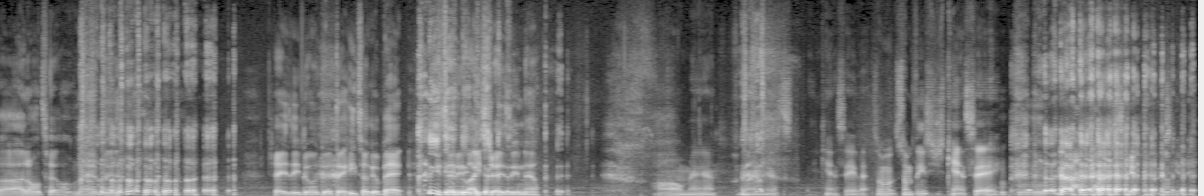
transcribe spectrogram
Uh, I don't tell him that, man. Jay Z doing good thing. He took it back. He said he likes Jay Z now. Oh man, man, it's, you can't say that. Some some things you just can't say. No, I'm just kidding, I'm just kidding.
